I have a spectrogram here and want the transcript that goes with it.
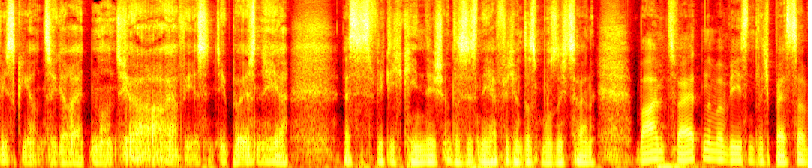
Whisky und Zigaretten und ja, ja, wir sind die Bösen hier. Es ist wirklich kindisch und das ist nervig und das muss nicht sein. War im zweiten aber wesentlich besser,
